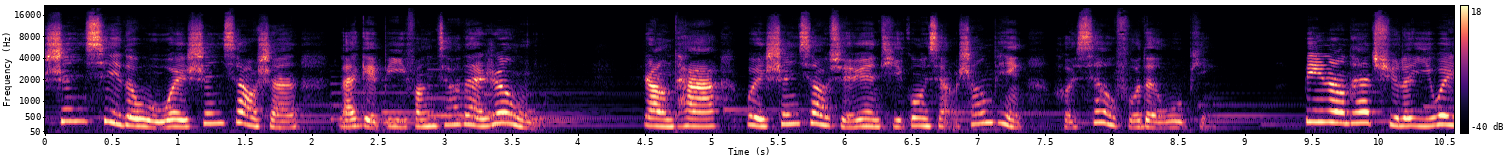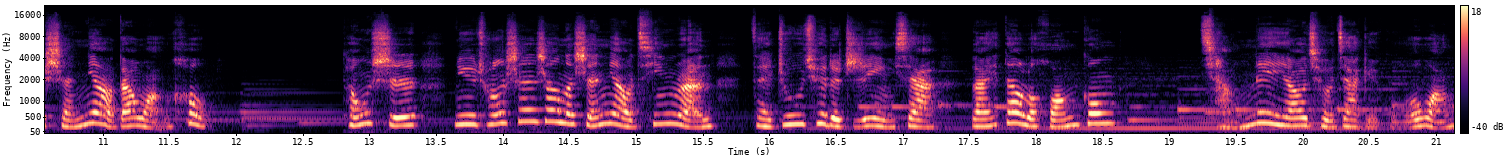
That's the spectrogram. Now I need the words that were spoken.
生系的五位生肖神来给毕方交代任务，让他为生肖学院提供小商品和校服等物品，并让他娶了一位神鸟当王后。同时，女床山上的神鸟青鸾在朱雀的指引下来到了皇宫，强烈要求嫁给国王。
